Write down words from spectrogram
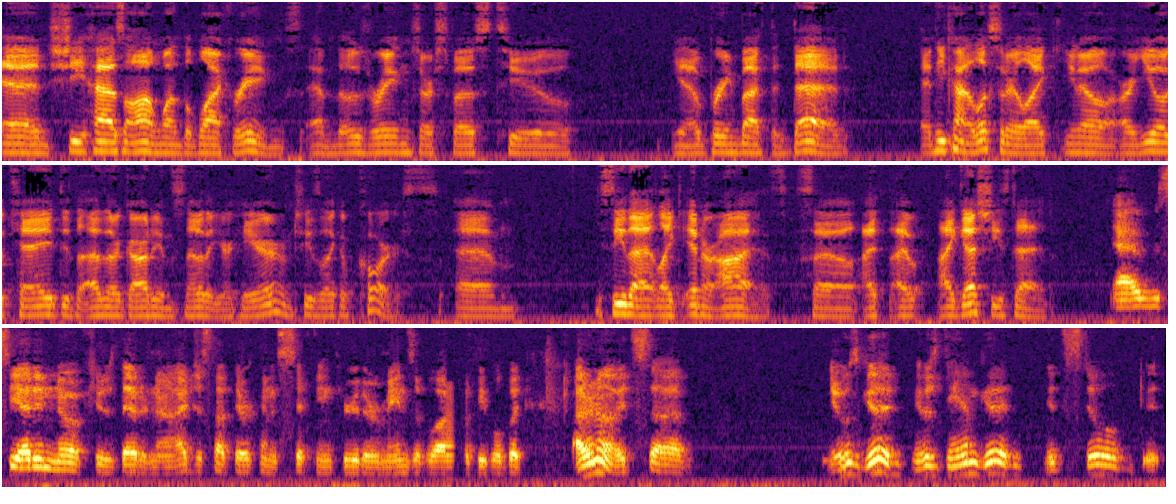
and she has on one of the black rings, and those rings are supposed to, you know, bring back the dead. And he kind of looks at her like, you know, are you okay? Do the other guardians know that you're here? And she's like, of course. And you see that like in her eyes. So I I, I guess she's dead. See, I didn't know if she was dead or not. I just thought they were kind of sifting through the remains of a lot of people, but I don't know. It's uh, it was good. It was damn good. It's still it,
